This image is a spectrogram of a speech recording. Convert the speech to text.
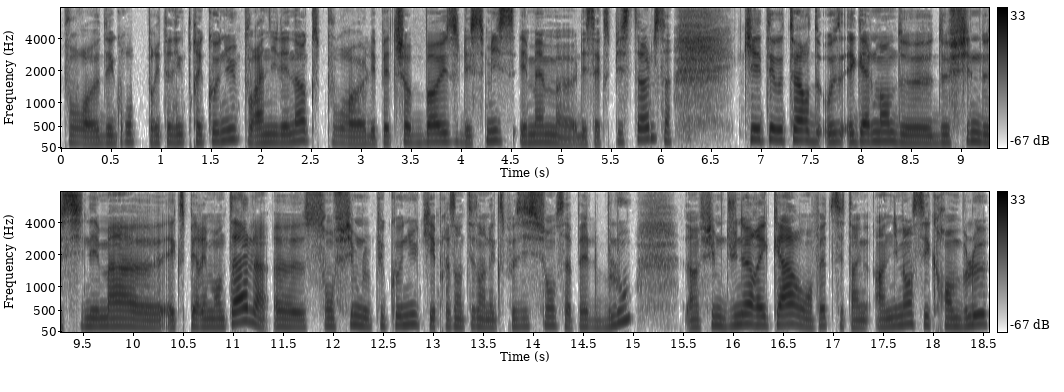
pour euh, des groupes britanniques très connus, pour Annie Lennox, pour euh, les Pet Shop Boys, les Smiths et même euh, les Sex Pistols qui était auteur également de, films de cinéma euh, expérimental. Euh, son film le plus connu qui est présenté dans l'exposition s'appelle Blue, un film d'une heure et quart où en fait c'est un, immense écran bleu.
